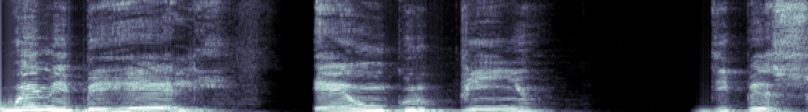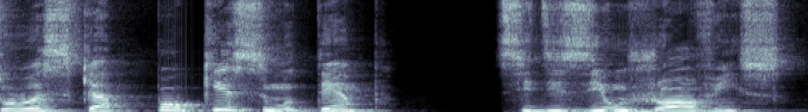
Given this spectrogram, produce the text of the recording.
O MBL é um grupinho de pessoas que há pouquíssimo tempo se diziam jovens.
